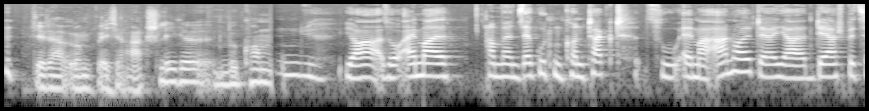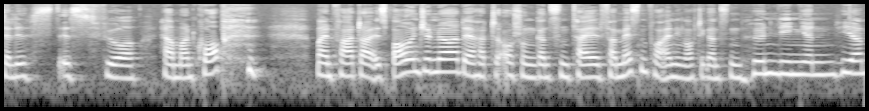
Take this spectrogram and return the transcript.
Habt ihr da irgendwelche Ratschläge bekommen? Ja, also einmal haben wir einen sehr guten Kontakt zu Elmar Arnold, der ja der Spezialist ist für Hermann Korb. mein Vater ist Bauingenieur, der hat auch schon einen ganzen Teil vermessen, vor allen Dingen auch die ganzen Höhenlinien hier.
